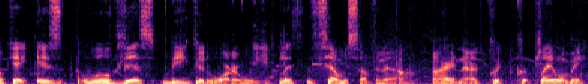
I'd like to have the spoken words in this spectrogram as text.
Okay, is will this be good water weed? Let's, let's tell me something now. All right, now quit quit playing with me.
